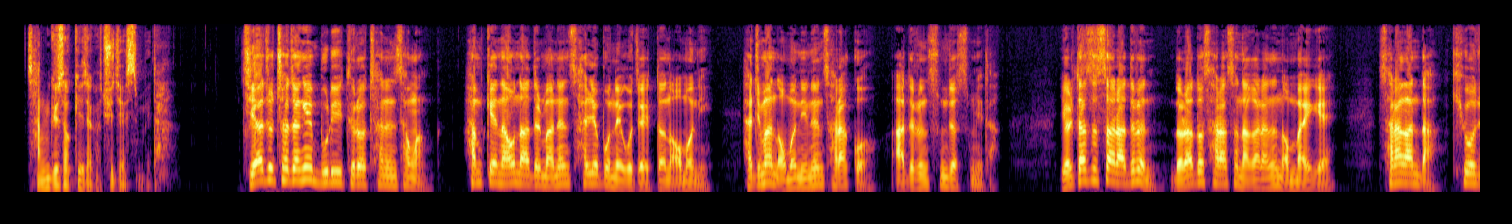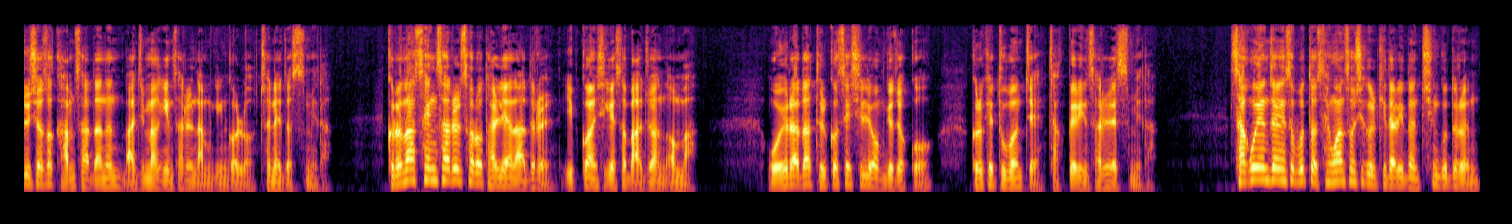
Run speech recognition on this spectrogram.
장규석 기자가 취재했습니다. 지하주차장에 물이 들어차는 상황. 함께 나온 아들만은 살려보내고자 했던 어머니. 하지만 어머니는 살았고 아들은 숨졌습니다. 15살 아들은 너라도 살아서 나가라는 엄마에게 사랑한다, 키워주셔서 감사하다는 마지막 인사를 남긴 걸로 전해졌습니다. 그러나 생사를 서로 달리한 아들을 입관식에서 마주한 엄마. 오열하다 들것에 실려 옮겨졌고 그렇게 두 번째 작별 인사를 했습니다. 사고 현장에서부터 생환 소식을 기다리던 친구들은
